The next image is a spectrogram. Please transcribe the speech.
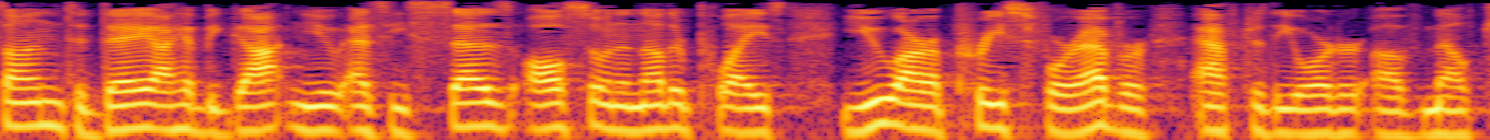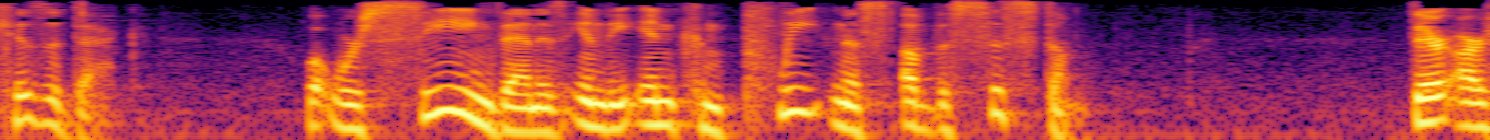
son, today I have begotten you, as he says also in another place, You are a priest forever after the order of Melchizedek. What we're seeing then is in the incompleteness of the system. There are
